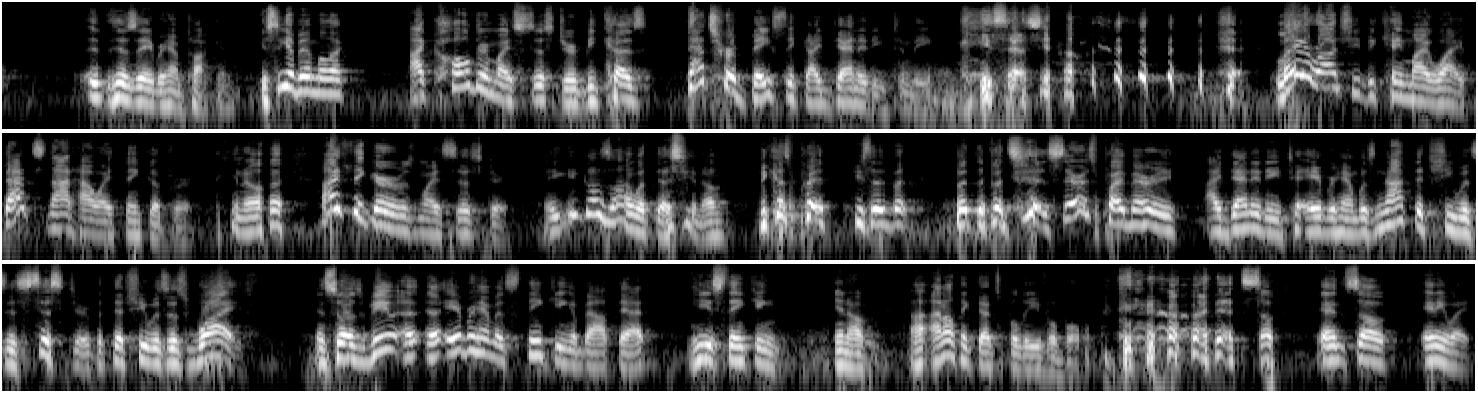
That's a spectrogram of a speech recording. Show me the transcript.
this is Abraham talking. You see, Abimelech, I called her my sister because that's her basic identity to me, he says, you know. Later on, she became my wife. That's not how I think of her. You know, I think her as my sister. And he goes on with this, you know, because he says, but but but Sarah's primary identity to Abraham was not that she was his sister, but that she was his wife. And so as uh, uh, Abraham is thinking about that, he's thinking, you know, I don't think that's believable. and, so, and so, anyway,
